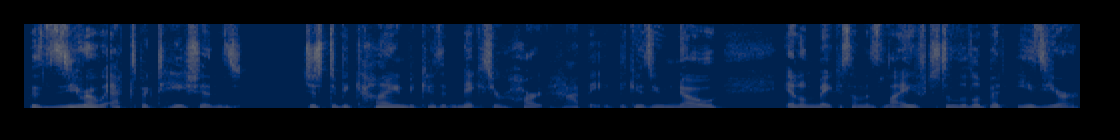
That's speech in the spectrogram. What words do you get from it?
with zero expectations, just to be kind because it makes your heart happy, because you know it'll make someone's life just a little bit easier.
